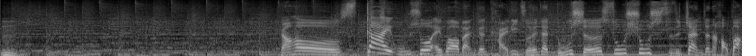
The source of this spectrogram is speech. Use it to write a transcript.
嗯。然后 Sky 无说：“哎，郭老板跟凯莉昨天在毒蛇苏殊死战，真的好棒。”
